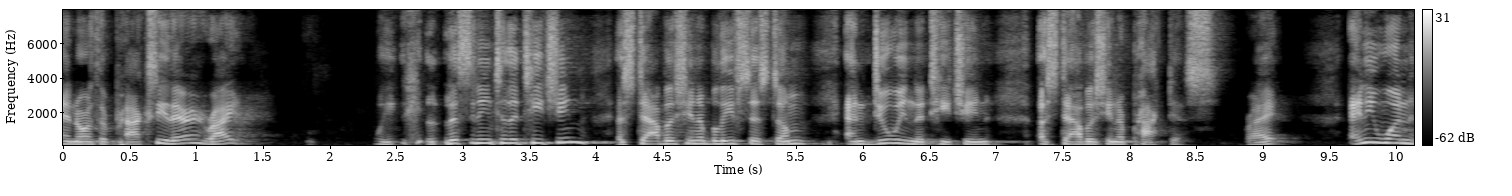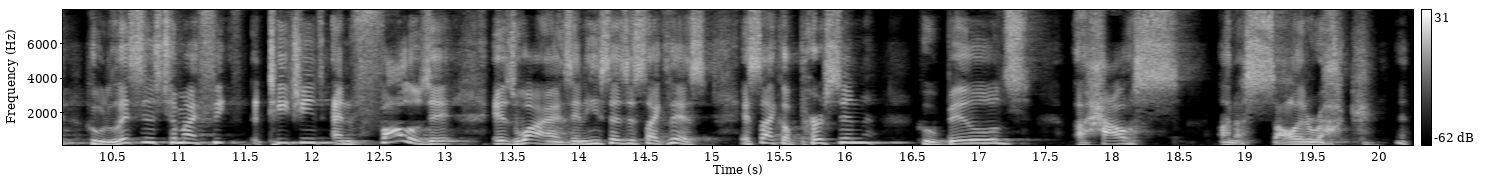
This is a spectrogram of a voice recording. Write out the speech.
and orthopraxy there, right? We, listening to the teaching, establishing a belief system, and doing the teaching, establishing a practice, right? Anyone who listens to my teachings and follows it is wise. And he says it's like this. It's like a person who builds a house on a solid rock.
